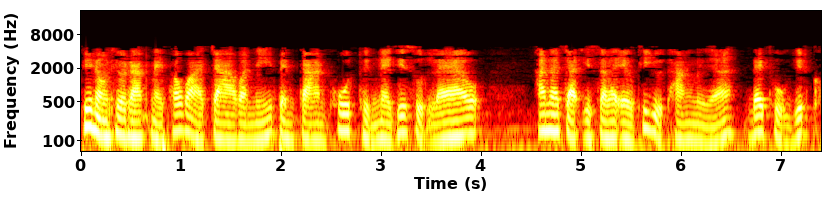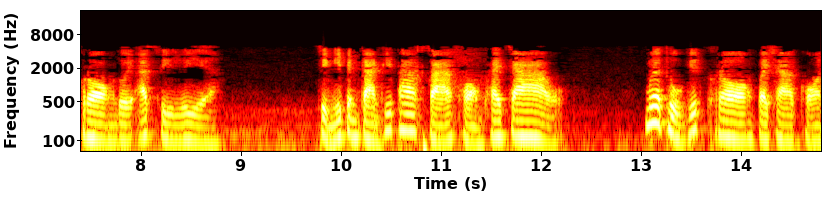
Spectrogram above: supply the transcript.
พี่น้องที่รักในพระวาจาวันนี้เป็นการพูดถึงในที่สุดแล้ว อาณาจักรอิสราเอลที่อยู่ทางเหนือได้ถูกยึดครองโดยอัสซีเรีย สิ่งนี้เป็นการพิพากษาของพระเจ้า เมื่อถูกยึดครองประชากร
